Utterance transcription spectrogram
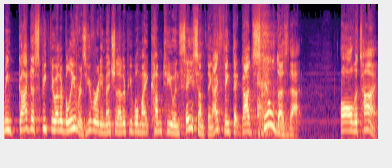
I mean, God does speak through other believers. You've already mentioned other people might come to you and say something. I think that God still does that all the time.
